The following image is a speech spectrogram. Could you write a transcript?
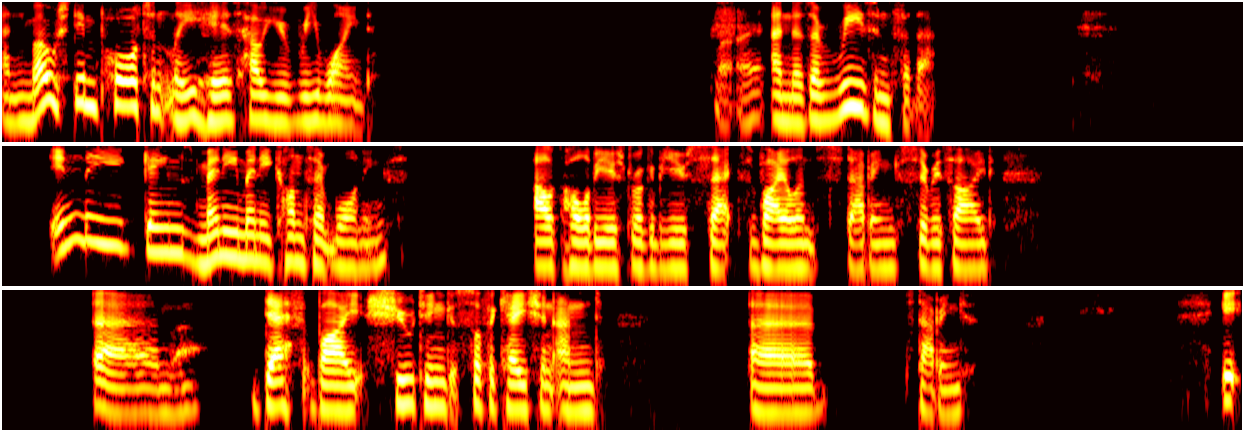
and most importantly, here's how you rewind. Right. and there's a reason for that. In the game's many, many content warnings alcohol abuse, drug abuse, sex, violence, stabbing, suicide, um, death by shooting, suffocation, and uh, stabbing. It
